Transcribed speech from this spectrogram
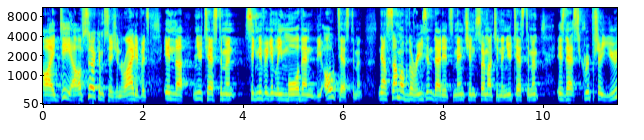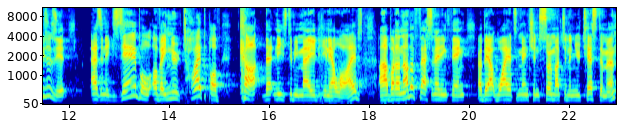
idea of circumcision, right? If it's in the New Testament significantly more than the Old Testament. Now, some of the reason that it's mentioned so much in the New Testament is that Scripture uses it as an example of a new type of cut that needs to be made in our lives. Uh, but another fascinating thing about why it's mentioned so much in the New Testament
